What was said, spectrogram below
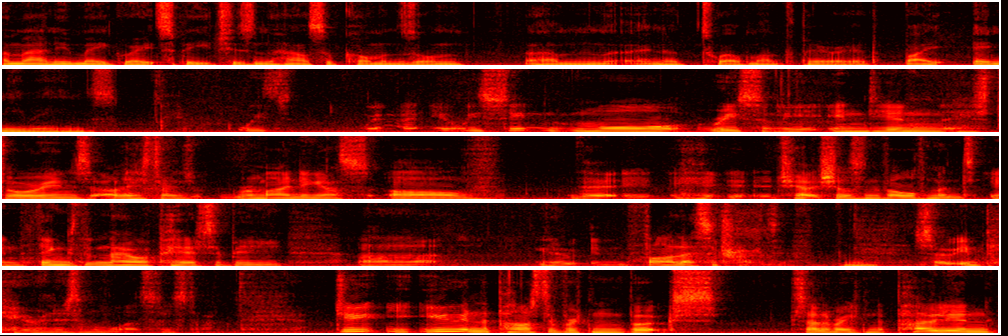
a man who made great speeches in the House of Commons on um, in a 12-month period by any means. We've, we- uh, we've seen more recently Indian historians, other historians, reminding us of the, hi- Churchill's involvement in things that now appear to be, uh, you know, far less attractive. Mm. So imperialism, all that sort of stuff. do you, you in the past have written books celebrating Napoleon,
